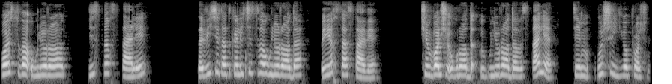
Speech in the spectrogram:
Свойства углеродистых сталей зависят от количества углерода в их составе. Чем больше углерода в стали, тем выше ее прочность.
